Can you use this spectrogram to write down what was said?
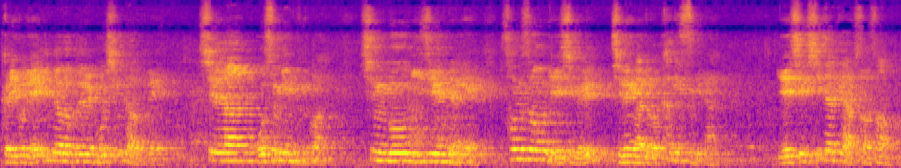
그리고 내빈 여러분을 모신 가운데 신랑 오승민 군과 신부 이지은 양의 성스러운 예식을 진행하도록 하겠습니다. 예식 시작에 앞서서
